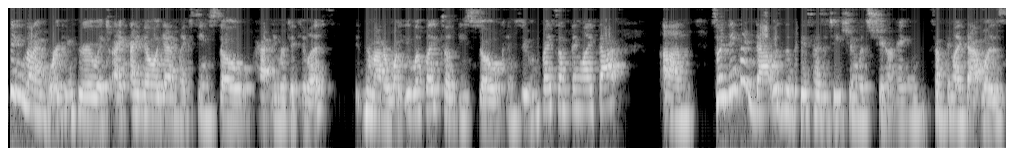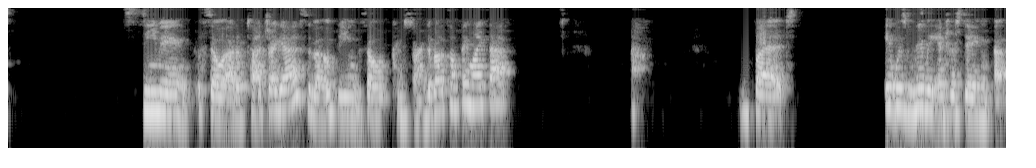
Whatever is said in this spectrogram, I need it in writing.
things that I'm working through, which I, I know again, like seems so patently ridiculous, no matter what you look like, to be so consumed by something like that. Um, so I think like that was the biggest hesitation with sharing something like that was seeming so out of touch, I guess, about being so concerned about something like that. But it was really interesting. Uh,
